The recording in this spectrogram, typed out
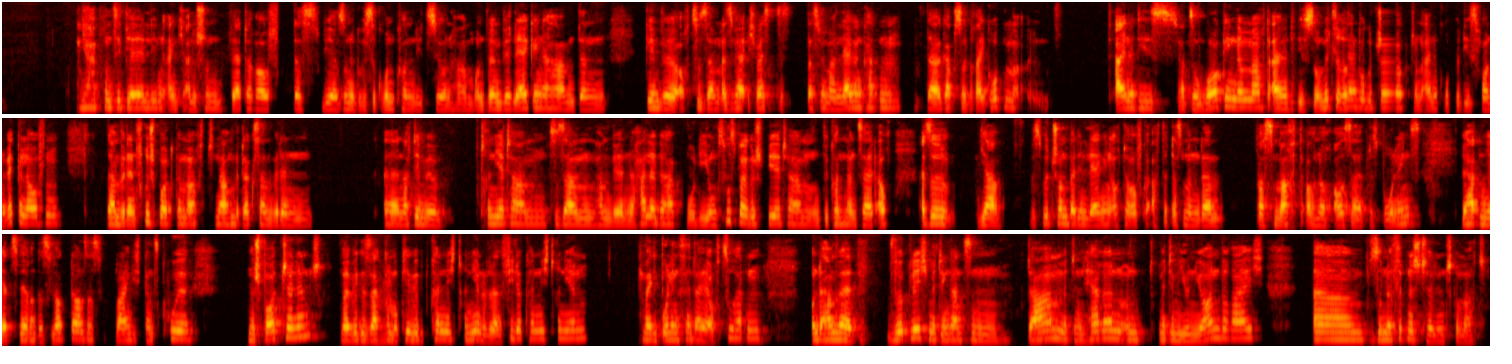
ja, prinzipiell liegen eigentlich alle schon Wert darauf, dass wir so eine gewisse Grundkondition haben. Und wenn wir Lehrgänge haben, dann gehen wir auch zusammen. Also ich weiß, dass, dass wir mal einen Lehrgang hatten. Da gab es so drei Gruppen eine, die ist, hat so Walking gemacht, eine, die ist so mittleres Tempo gejoggt und eine Gruppe, die ist vorne weggelaufen. Da haben wir dann Frühsport gemacht. Nachmittags haben wir dann, äh, nachdem wir trainiert haben zusammen, haben wir eine Halle gehabt, wo die Jungs Fußball gespielt haben und wir konnten uns halt auch, also ja, es wird schon bei den Lehrgängen auch darauf geachtet, dass man da was macht, auch noch außerhalb des Bowlings. Wir hatten jetzt während des Lockdowns, das war eigentlich ganz cool, eine Sport-Challenge weil wir gesagt mhm. haben, okay, wir können nicht trainieren oder viele können nicht trainieren, weil die Bowling Center ja auch zu hatten. Und da haben wir halt wirklich mit den ganzen Damen, mit den Herren und mit dem Juniorenbereich ähm, so eine Fitness-Challenge gemacht.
